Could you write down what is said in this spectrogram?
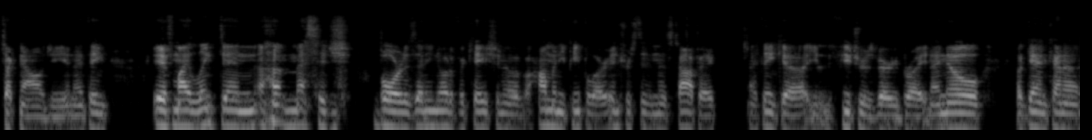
technology. And I think if my LinkedIn uh, message board is any notification of how many people are interested in this topic, I think uh, the future is very bright. And I know, again, kind of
